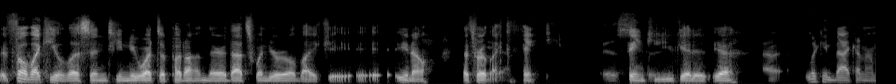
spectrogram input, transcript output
it felt like he listened. He knew what to put on there. That's when you're like, you know, that's where yeah. like, thank you, thank you. You get it, yeah. Uh, looking back on him,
